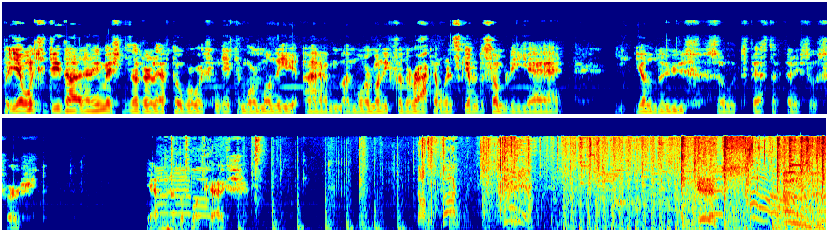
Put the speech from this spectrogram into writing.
But yeah, once you do that, any missions that are left over, which can get you more money, um, and more money for the racket when it's given to somebody, uh, you'll lose. So it's best to finish those first. Yeah, pick up more cash. The fuck? Hit him!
